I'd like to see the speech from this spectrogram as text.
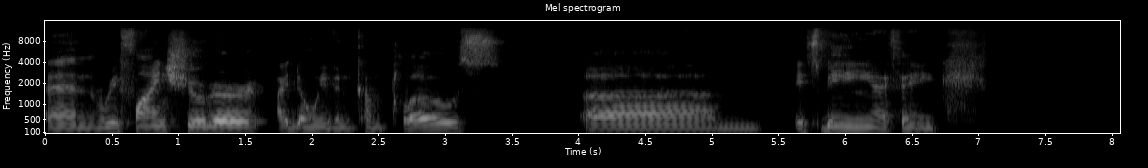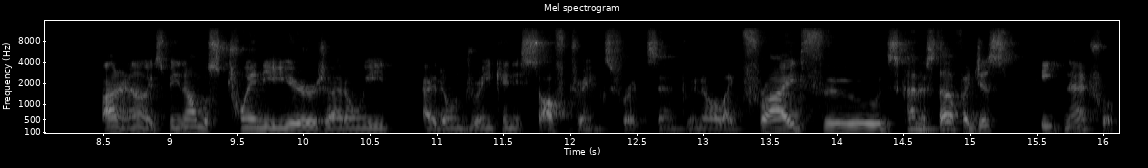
And refined sugar, I don't even come close. Um, it's been, I think, I don't know, it's been almost 20 years I don't eat, I don't drink any soft drinks, for example, you know, like fried foods, kind of stuff. I just eat natural.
